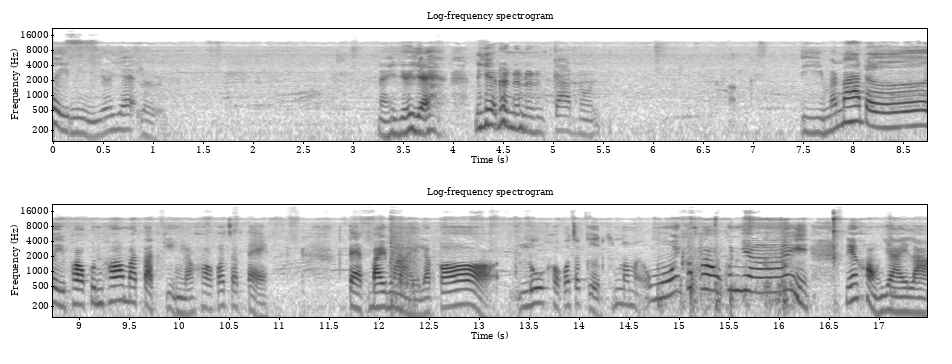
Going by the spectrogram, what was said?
ยนี่เยอะแยะเลย ไหนเยอะแยะ นี่นนนนก้านนนดีมากมากเลย พอคุณพ่อมาตัดกิ่งแล้วเขาก็จะแตก แตกใบใหม่แล้วก็ลูกเขาก็จะเกิดขึ้นมาใหม่ โอ้ยกะเพราคุณยาย เนี่ยของยายลา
